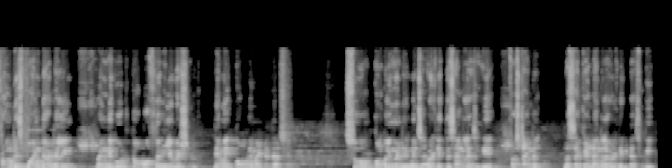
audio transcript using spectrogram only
From this point they are telling when they go to top of the elevation, they make complementary are saying. So complementary means I will take this angle as A, first angle, the plus second angle I will take it as B.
